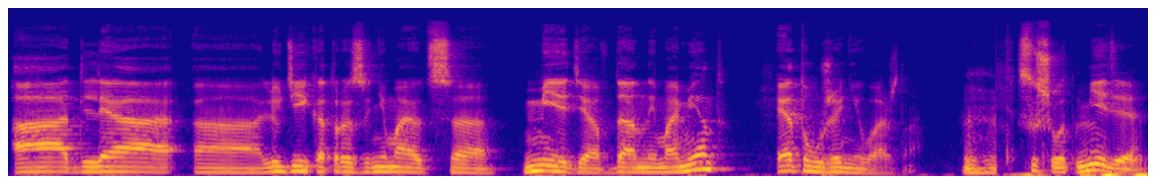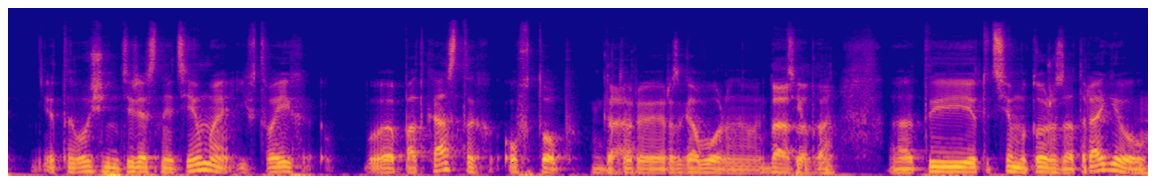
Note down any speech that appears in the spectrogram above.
А для а, людей, которые занимаются медиа в данный момент, это уже не важно. Мгм. Слушай, вот медиа – это очень интересная тема, и в твоих э, подкастах оф-топ, Да. которые разговорные, Да, да, типа, э, ты эту тему тоже затрагивал.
